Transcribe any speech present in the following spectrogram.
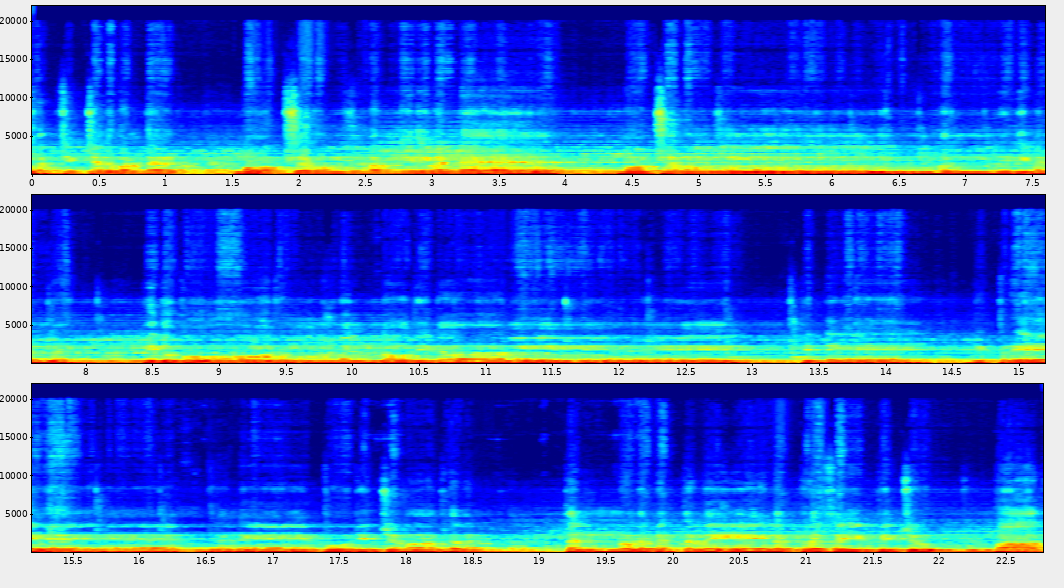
ഭക്ഷിച്ചതുകൊണ്ട് മോക്ഷവും വന്നിരിവന് മോക്ഷവും വന്നിരിവന് ഇതുപോലും പിന്നെ വിപ്രേന്ദ്രനെ പൂജിച്ചു മാധവൻ തന്നോട് മെത്രമേലത്ര സയിപ്പിച്ചു പാദ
